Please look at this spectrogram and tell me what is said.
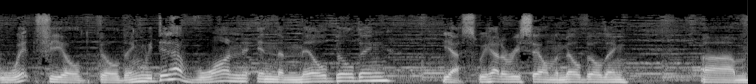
Whitfield building. We did have one in the Mill building. Yes, we had a resale in the Mill building. Um,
